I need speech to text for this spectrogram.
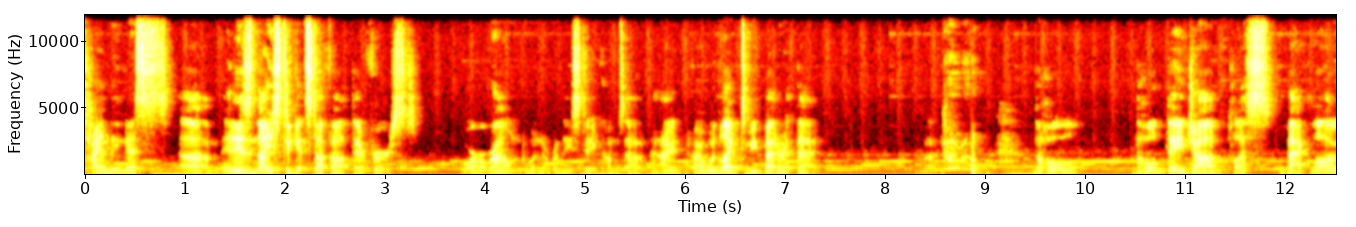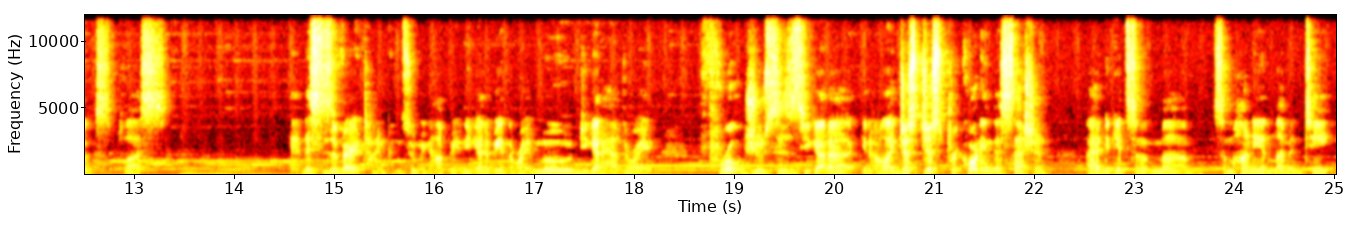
timeliness, um, it is nice to get stuff out there first or around when the release date comes out, and I I would like to be better at that. But the whole the whole day job plus backlogs plus this is a very time consuming hobby and you got to be in the right mood you got to have the right throat juices. You gotta, you know, like just just recording this session, I had to get some um, some honey and lemon tea.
